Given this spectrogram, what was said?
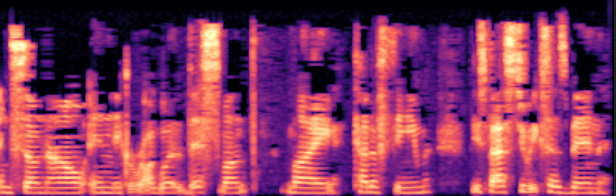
and so now in Nicaragua this month, my kind of theme these past two weeks has been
